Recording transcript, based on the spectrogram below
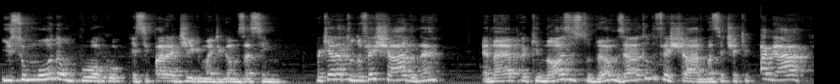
Isso muda um pouco esse paradigma, digamos assim, porque era tudo fechado, né? É na época que nós estudamos, era tudo fechado. Você tinha que pagar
